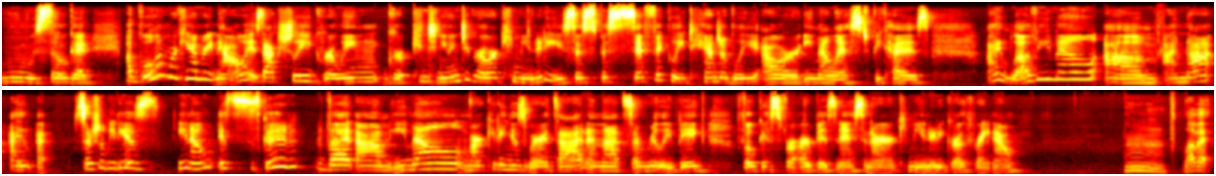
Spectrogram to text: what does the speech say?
Ooh, so good. A goal I'm working on right now is actually growing, continuing to grow our community. So, specifically, tangibly, our email list because I love email. Um, I'm not, I, social media is you know, it's good, but um, email marketing is where it's at. And that's a really big focus for our business and our community growth right now. Mm, love it.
